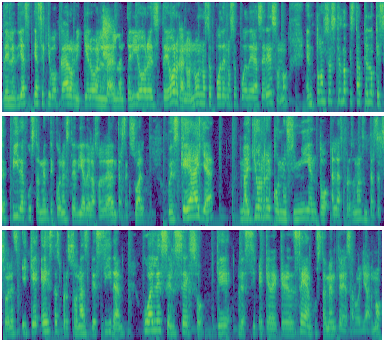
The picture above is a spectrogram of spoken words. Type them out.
de ya, ya, se equivocaron y quiero el, el, anterior este órgano, ¿no? No se puede, no se puede hacer eso, ¿no? Entonces, ¿qué es lo que está, qué es lo que se pide justamente con este Día de la Soledad Intersexual? Pues que haya mayor reconocimiento a las personas intersexuales y que estas personas decidan cuál es el sexo que, eh, que, desean justamente desarrollar, ¿no?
